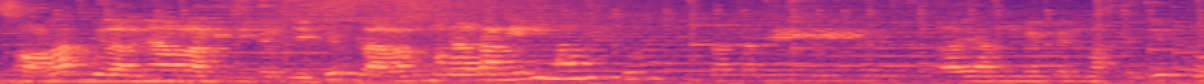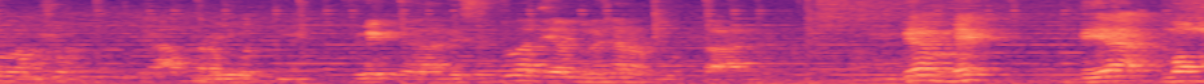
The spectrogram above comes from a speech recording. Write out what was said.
sholat bilangnya lagi jikir-jikir langsung mendatangi imam itu, mendatangi uh, yang memimpin masjid itu langsung diambil. Mic ya, di situlah dia bilangnya rebutan. Dia mic, dia mau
